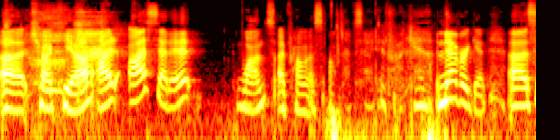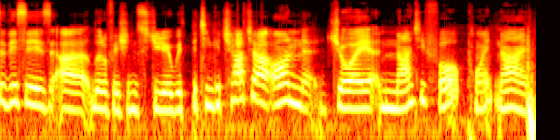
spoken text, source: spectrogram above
uh, track here. I, I said it once. I promise. I'll never say it Never again. Never again. Uh, so this is uh, Little Fish in studio with Patinka Cha Cha on Joy 94.9.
